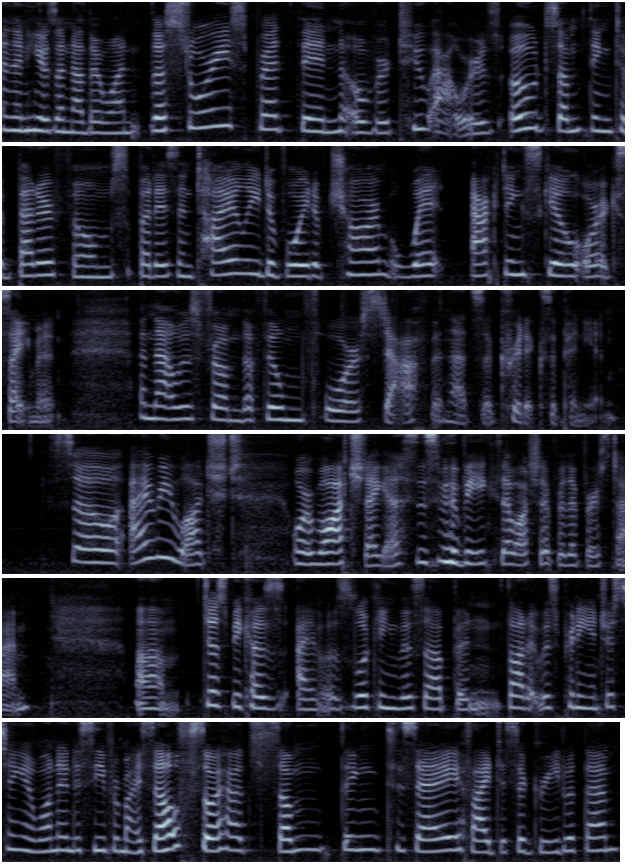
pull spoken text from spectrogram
And then here's another one. The story, spread thin over two hours, owed something to better films, but is entirely devoid of charm, wit, acting skill, or excitement and that was from the Film4 staff, and that's a critic's opinion. So I rewatched, or watched, I guess, this movie because I watched it for the first time. Um, just because I was looking this up and thought it was pretty interesting. I wanted to see for myself, so I had something to say if I disagreed with them.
